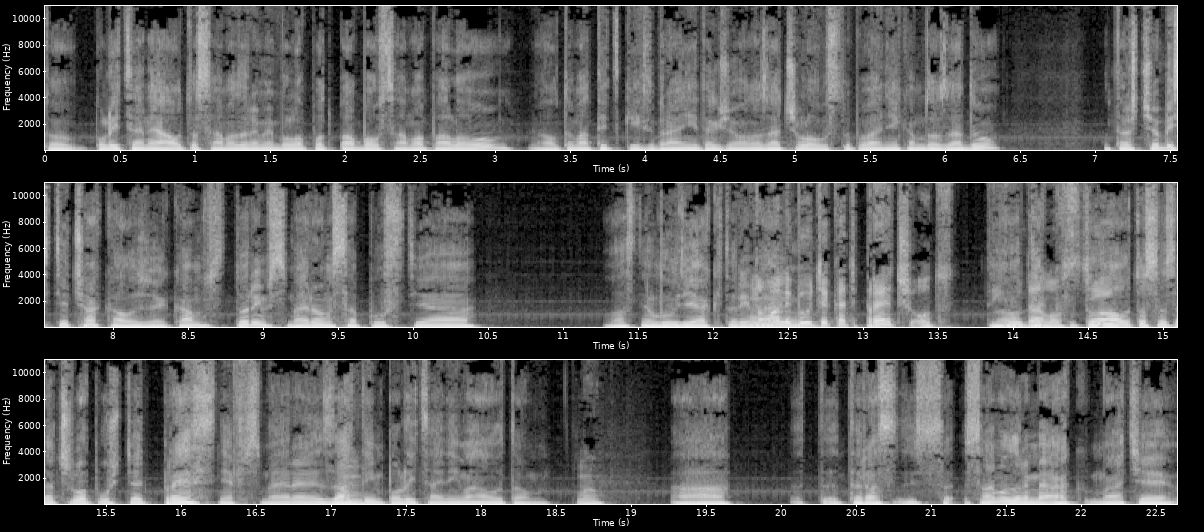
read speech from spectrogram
to policajné auto samozrejme bolo pod palbou samopalov, automatických zbraní, takže ono začalo ustupovať niekam dozadu. A teraz čo by ste čakal, že kam, s ktorým smerom sa pustia vlastne ľudia, ktorí no, majú... mali by utekať preč od tých no, udalostí. to auto sa začalo púšťať presne v smere za hmm. tým policajným autom. No. A t- teraz samozrejme, ak máte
